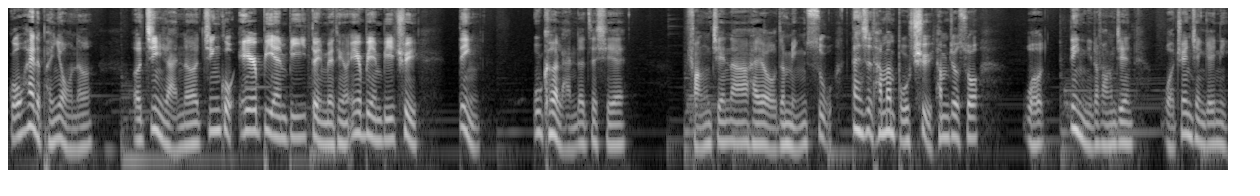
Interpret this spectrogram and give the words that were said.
国外的朋友呢，呃，竟然呢经过 Airbnb，对，你没有听过 Airbnb 去订乌克兰的这些房间啊，还有的民宿，但是他们不去，他们就说：“我订你的房间，我捐钱给你，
